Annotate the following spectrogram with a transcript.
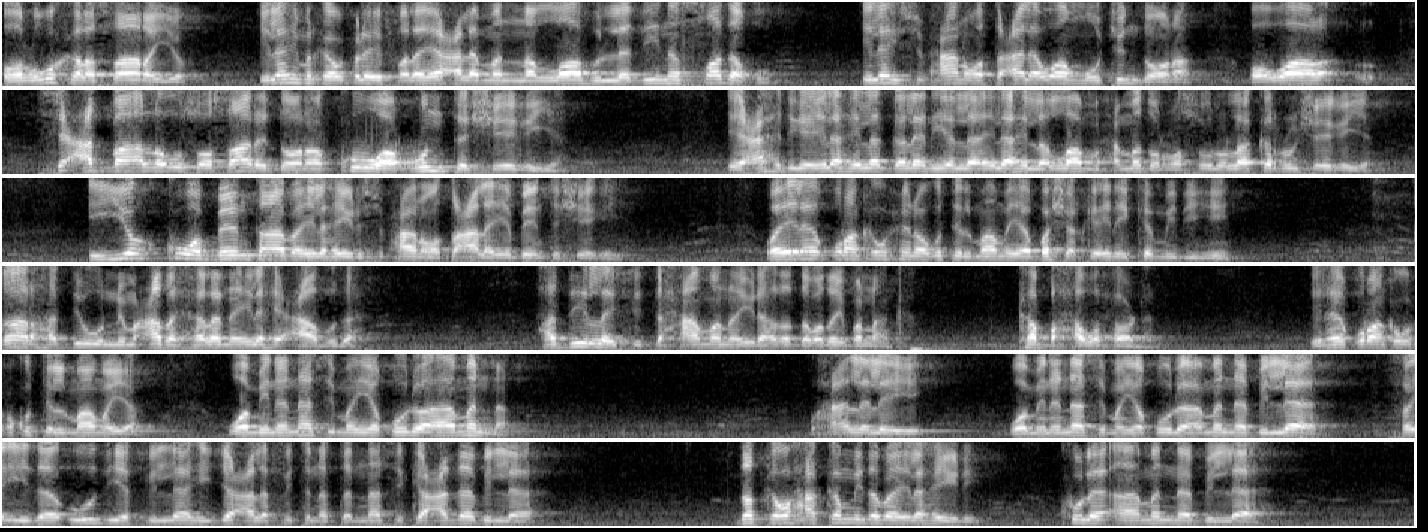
oo lagu kala saarayo. Ilaahay markaa wuxuu leeyay falayaclamana allahu aladiina sadaquu. Ilaahay subxaana wa tacaala waa muujin doonaa oo waa si cad baa alla u soo saari doonaa kuwa runta sheegaya. Ee cahdiga ilaahay la galeen iyo laa ilaaha illa allah muxamadun rasuulullah ka run sheegaya. Iyo kuwa beenta ah baa ilaahay yidhi subxaana wa tacaala ee beenta sheegaya. Waayo ilaahay qur'aanka wuxuu inoogu tilmaamayaa basharka inay ka mid yihiin. Qaar haddii uu nimcada helana ilaahay caabuda. Haddii laysitixaamana yidhaahdo dabaday bannaanka. Ka baxa waxoo dhan ilaahay qur'aanka wuxuu ku tilmaamayaa wa min annaasi man yaquulu aamanna waxaa alla leeyay wa min annaasi man yaquulu aamanna biاllaah faidaa uudiya fi llaahi jacala fitnata annaasi ka cadaabi illah dadka waxaa ka mida baa ilaahay yidhi kule aamanna biاllaah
